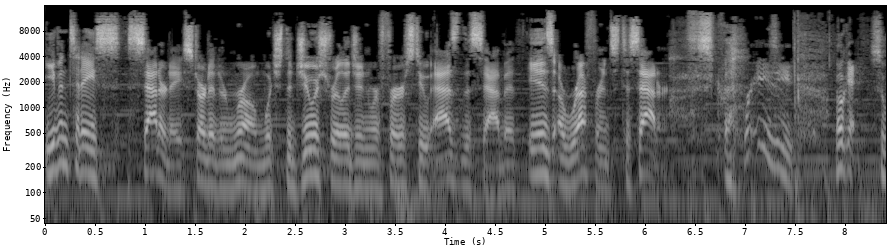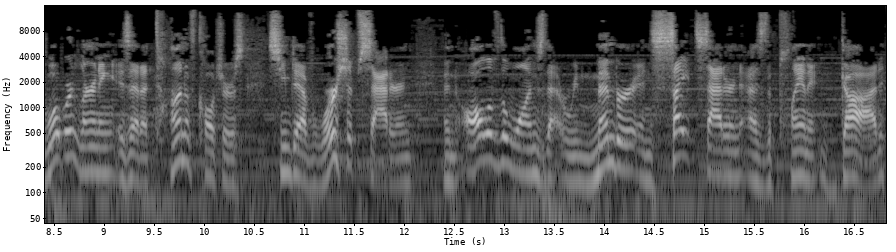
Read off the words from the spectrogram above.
Even today's Saturday started in Rome, which the Jewish religion refers to as the Sabbath, is a reference to Saturn. It's crazy. Okay, so what we're learning is that a ton of cultures seem to have worshiped Saturn, and all of the ones that remember and cite Saturn as the planet god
